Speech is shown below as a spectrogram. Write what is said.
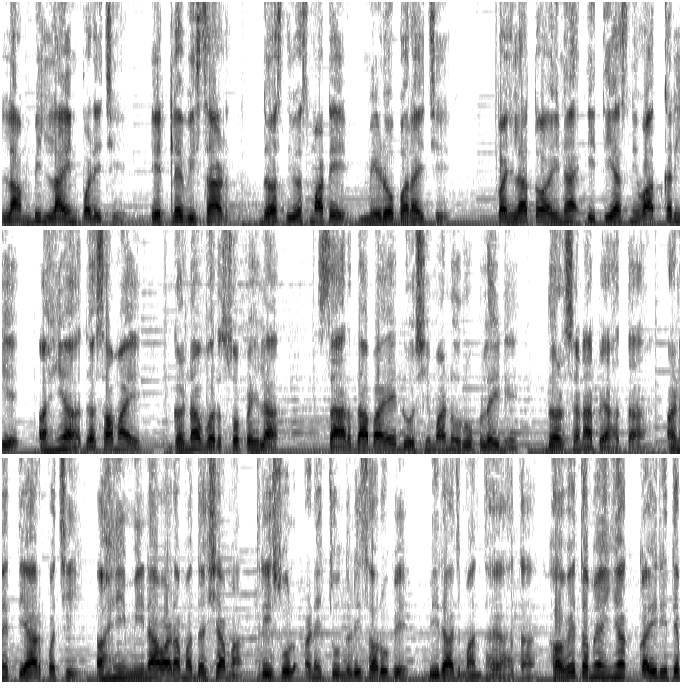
લાંબી લાઈન પડે છે. એટલે વિશાળ દસ દિવસ માટે મેળો ભરાય છે. પહેલાં તો અહીંના ઇતિહાસની વાત કરીએ, અહીંયા દશામાએ ઘણા વર્ષો પહેલાં શારદાબાએ ડોશીમાનું રૂપ લઈને દર્શન આપ્યા હતા અને ત્યાર પછી અહીં મીનાવાડામાં દશામાં ત્રિશુલ અને ચુંદડી સ્વરૂપે બિરાજમાન થયા હતા. હવે તમે અહીંયા કઈ રીતે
